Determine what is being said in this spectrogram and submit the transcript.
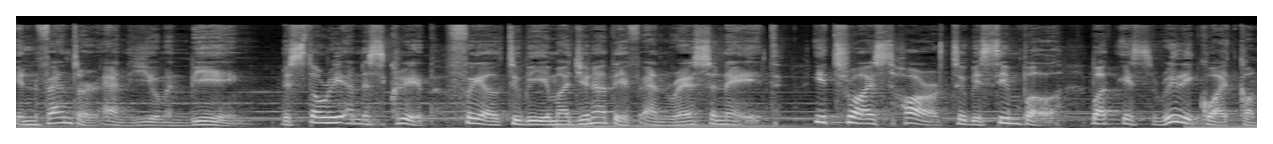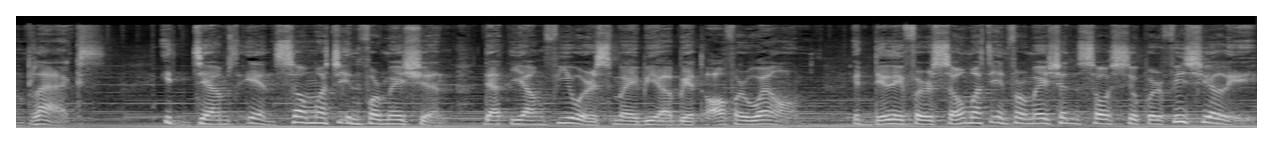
inventor, and human being. The story and the script fail to be imaginative and resonate. It tries hard to be simple, but it's really quite complex. It jams in so much information that young viewers may be a bit overwhelmed. It delivers so much information so superficially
